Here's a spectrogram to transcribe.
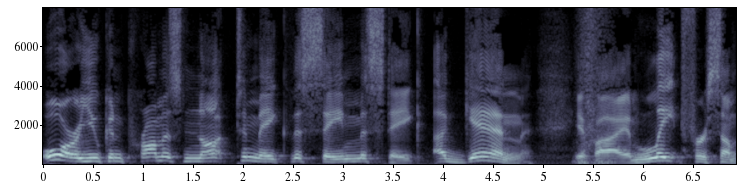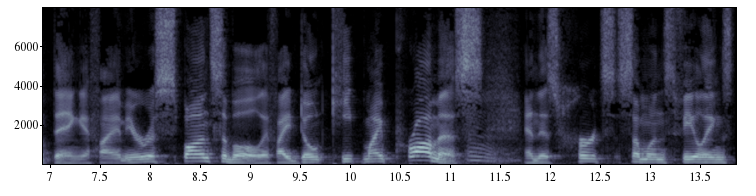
or you can promise not to make the same mistake again. If I am late for something, if I am irresponsible, if I don't keep my promise, and this hurts someone's feelings,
